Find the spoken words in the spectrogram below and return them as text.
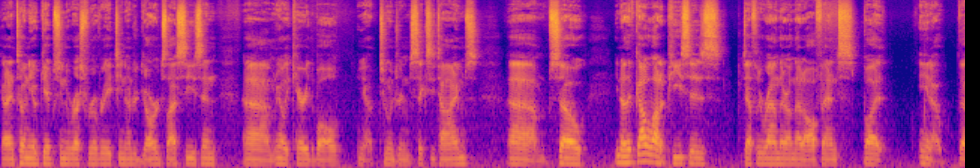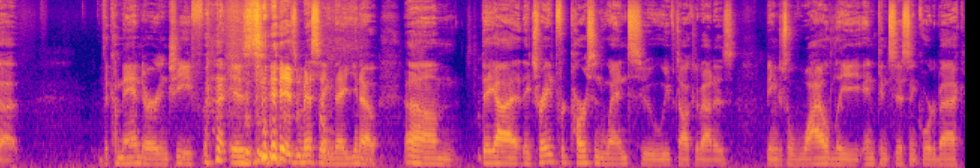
Got Antonio Gibson who rushed for over 1,800 yards last season. Um, nearly carried the ball, you know, 260 times. Um, so, you know, they've got a lot of pieces definitely around there on that offense, but you know the the commander in chief is is missing. They, you know. Um, they got they traded for Carson Wentz, who we've talked about as being just a wildly inconsistent quarterback,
